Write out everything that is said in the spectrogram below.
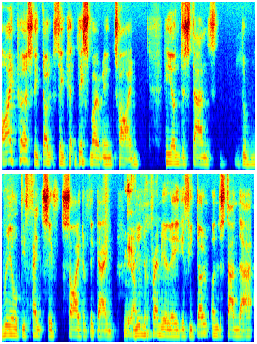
I personally don't think at this moment in time he understands the real defensive side of the game. Yeah. And in the Premier League, if you don't understand that,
